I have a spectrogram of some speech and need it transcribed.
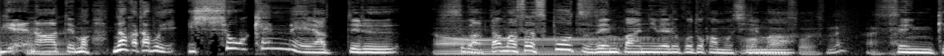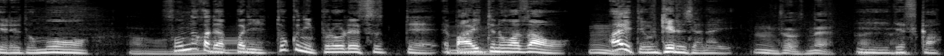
げえなーって、まあ、なんか多分一生懸命やってる姿。まあそれはスポーツ全般に言えることかもしれませんけれども、その中でやっぱり特にプロレスってやっぱ相手の技をあえて受けるじゃない、そうですね。いい。ですか、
